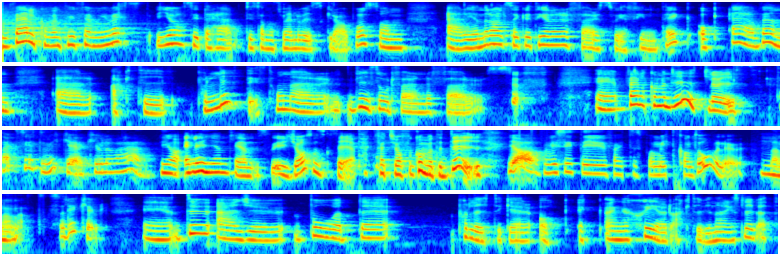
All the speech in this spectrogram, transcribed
Välkommen till Feminvest. Jag sitter här tillsammans med Louise Grabo som är generalsekreterare för Svea Fintech och även är aktiv politiskt. Hon är vice ordförande för SUF. Eh, välkommen hit Louise! Tack så jättemycket, kul att vara här. Ja, eller egentligen är det jag som ska säga tack för att jag får komma till dig. Ja, för vi sitter ju faktiskt på mitt kontor nu bland Mm. annat, så det är kul. Eh, du är ju både politiker och engagerad och aktiv i näringslivet.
